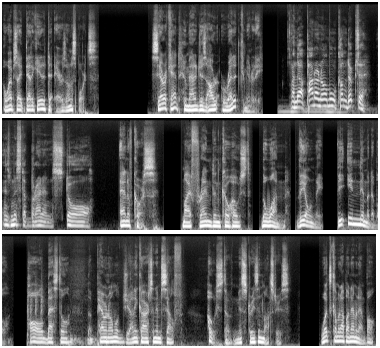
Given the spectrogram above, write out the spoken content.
a website dedicated to Arizona sports. Sarah Kent, who manages our Reddit community. And our paranormal conductor is Mr. Brennan Storr. And of course, my friend and co host, the one, the only, the inimitable Paul Bestall, the paranormal Johnny Carson himself, host of Mysteries and Monsters. What's coming up on M&M, Paul?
